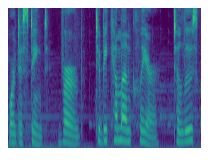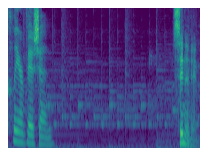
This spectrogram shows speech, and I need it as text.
or distinct. Verb, to become unclear, to lose clear vision. Synonym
